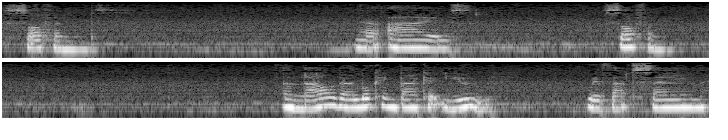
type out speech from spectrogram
softens. Their eyes soften. And now they're looking back at you with that same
